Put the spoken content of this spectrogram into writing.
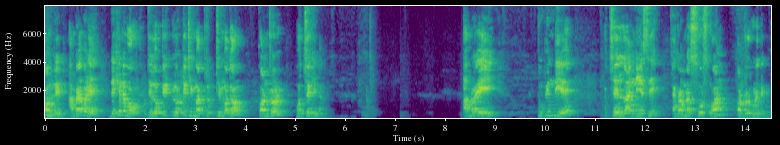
কমপ্লিট আমরা এবারে দেখে নেব যে লোকটি লোকটি ঠিকমাত্র, ঠিকমতো কন্ট্রোল হচ্ছে কি না আমরা এই টুপিন দিয়ে হচ্ছে লাইন নিয়েছি। এখন আমরা সোর্স ওয়ান কন্ট্রোল করে দেখব।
